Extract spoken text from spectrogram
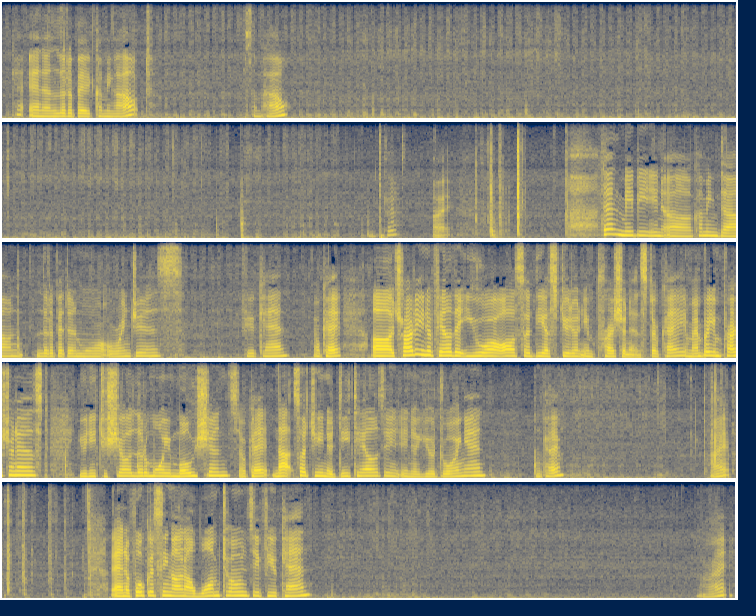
Okay, and a little bit coming out somehow. Okay, all right. Then maybe in uh, coming down a little bit more oranges, if you can Okay, uh, try to you feel that you are also the uh, student impressionist. Okay, remember impressionist, you need to show a little more emotions. Okay, not such you know details in you know you're drawing in. Okay, All right, and uh, focusing on our warm tones if you can. All right.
